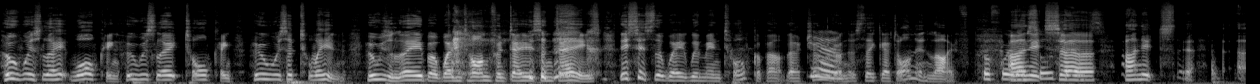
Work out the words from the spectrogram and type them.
who was late walking, who was late talking, who was a twin, whose labour went on for days and days. This is the way women talk about their children as they get on in life. Before and it's uh. And it's uh, uh,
